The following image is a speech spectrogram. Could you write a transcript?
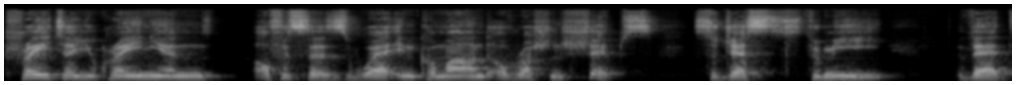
traitor Ukrainian officers were in command of Russian ships suggests to me that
